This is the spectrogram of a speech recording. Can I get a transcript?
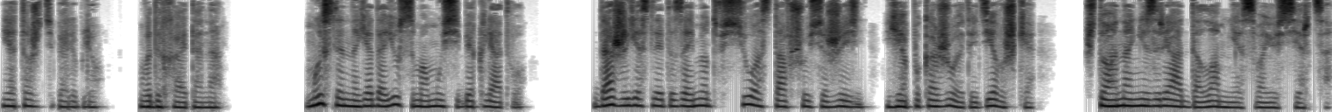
«Я тоже тебя люблю», — выдыхает она. Мысленно я даю самому себе клятву. Даже если это займет всю оставшуюся жизнь, я покажу этой девушке, что она не зря отдала мне свое сердце.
